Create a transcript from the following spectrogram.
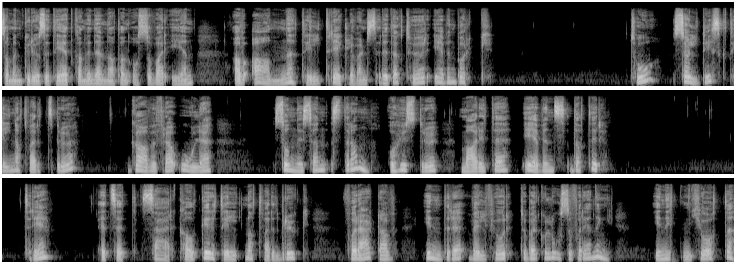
som en kuriositet kan vi nevne at han også var en av anene til Trekløverens redaktør Even Borch. To sølvdisk til nattverdsbrød, gave fra Ole Sonnisønn Strand og hustru Marite Evensdatter. Tre et sett særkalker til nattverdbruk, forært av Indre Velfjord tuberkuloseforening i 1928.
